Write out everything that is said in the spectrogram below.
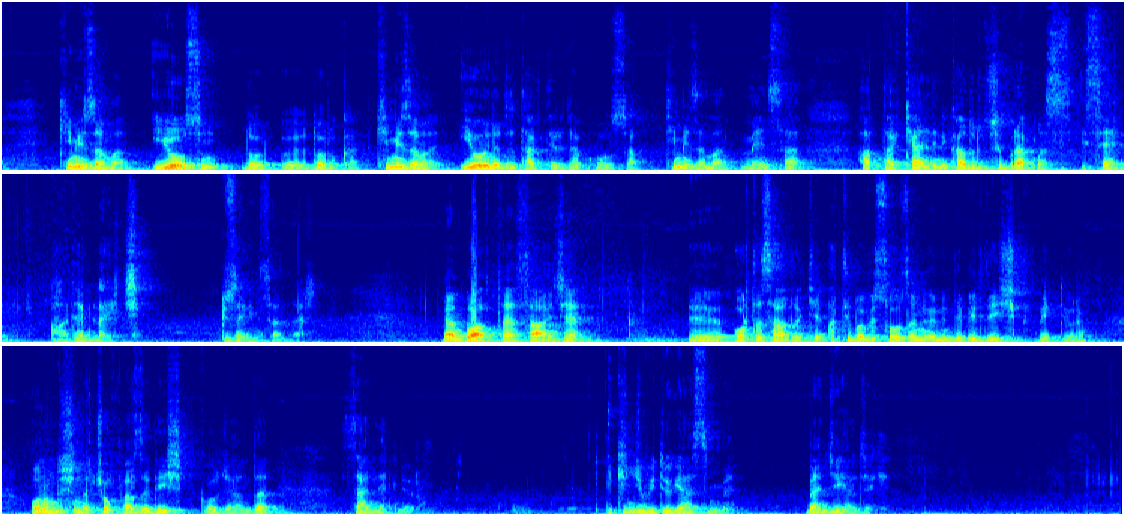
kimi zaman iyi olsun Dor- e, Dorukan. Kimi zaman iyi oynadığı takdirde olsam. Kimi zaman Mensa hatta kendini kadro dışı bırakmaz ise Adem Laiç. Güzel insanlar. Ben bu hafta sadece e, orta sahadaki Atiba ve Souza'nın önünde bir değişiklik bekliyorum. Onun dışında çok fazla değişiklik olacağını da zannetmiyorum. İkinci video gelsin mi? Bence gelecek.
